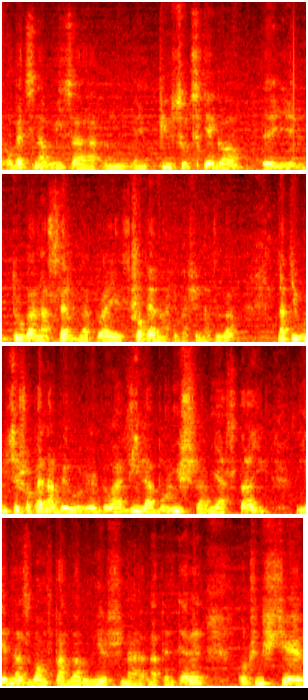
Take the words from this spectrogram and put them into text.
e, obecna ulica wiem, Piłsudskiego i druga następna, która jest Chopina chyba się nazywa. Na tej ulicy Chopina był, była wila burmistrza miasta i jedna z bomb wpadła również na, na ten teren. Oczywiście y,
